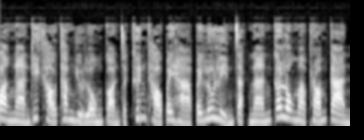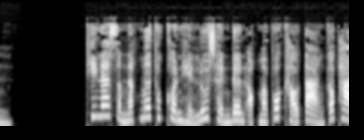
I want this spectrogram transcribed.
วางงานที่เขาทำอยู่ลงก่อนจะขึ้นเขาไปหาไปลู่หลินจากนั้นก็ลงมาพร้อมกัน ที่หน้าสำนักเมื่อทุกคนเห็นลู่เฉินเดินออกมาพวกเขาต่างก็พา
